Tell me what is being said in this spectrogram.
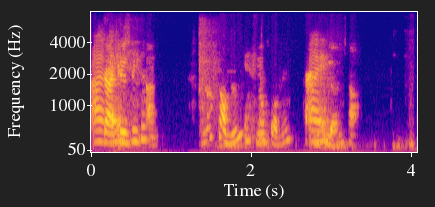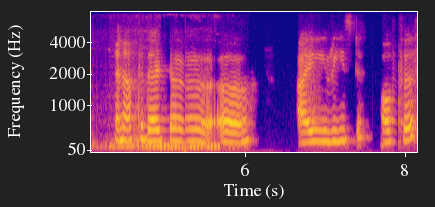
I I. No problem. yes, No problem. Time to learn. Huh? and after that uh, uh, I reached office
